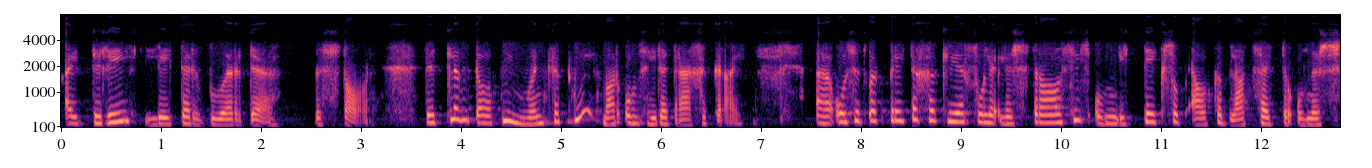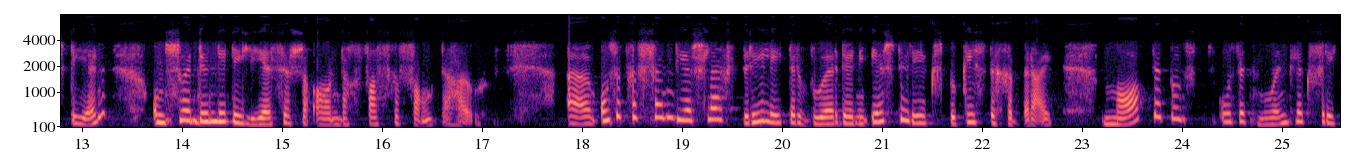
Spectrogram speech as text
uit 3 letterwoorde bestaan. Dit klink dalk nie moontlik nie, maar ons het dit reg gekry. Uh, ons het ook prettige kleurvolle illustrasies om die teks op elke bladsy te ondersteun om sodoende die leser se aandag vasgevang te hou. Uh, ons het gevind deur slegs 3 letterwoorde in die eerste reeks boekies te gebruik, maak dit ons ons dit moontlik vir die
